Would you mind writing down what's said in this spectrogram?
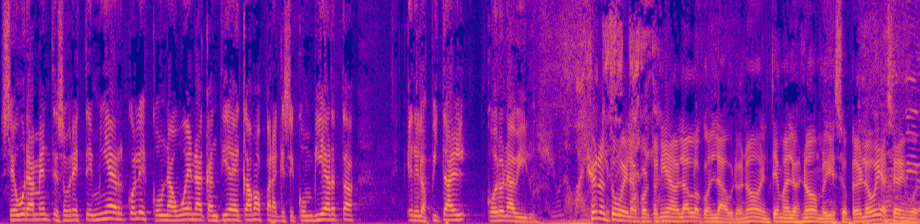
seguramente sobre este miércoles, con una buena cantidad de camas para que se convierta en el hospital coronavirus. Yo no tuve la oportunidad de hablarlo con Lauro, ¿no? El tema de los nombres y eso, pero lo voy a hacer en...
